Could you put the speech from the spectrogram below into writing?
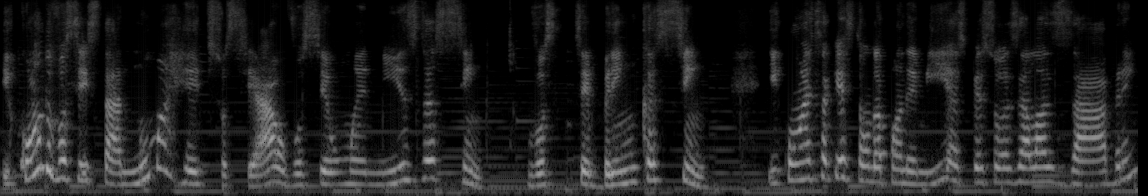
E quando você está numa rede social, você humaniza sim, você brinca sim. E com essa questão da pandemia, as pessoas elas abrem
